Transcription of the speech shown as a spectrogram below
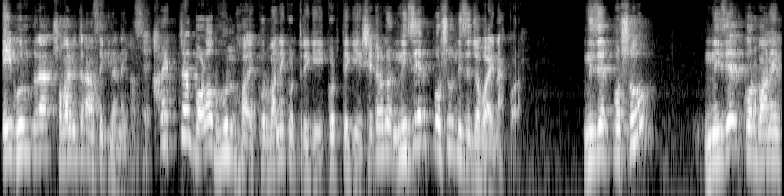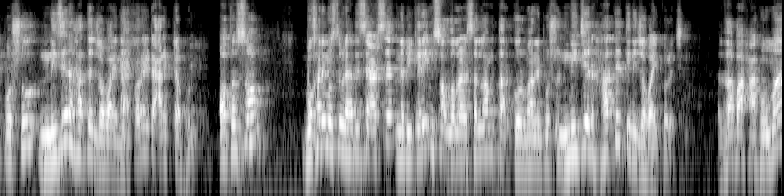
এই ভুলগুলো সবার ভিতরে আছে কিনা নেই? আরেকটা বড় ভুল হয় কোরবানি করতে গিয়ে করতে গিয়ে সেটা হলো নিজের পশু নিজে জবাই না করা। নিজের পশু নিজের কোরবানির পশু নিজের হাতে জবাই না করা এটা আরেকটা ভুল। অথচ বুখারি মুসলিম হাদিসে আসছে নবী করিম সাল্লাল্লাহু সাল্লাম তার কোরবানির পশু নিজের হাতে তিনি জবাই করেছেন। যাবাহাহুমা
